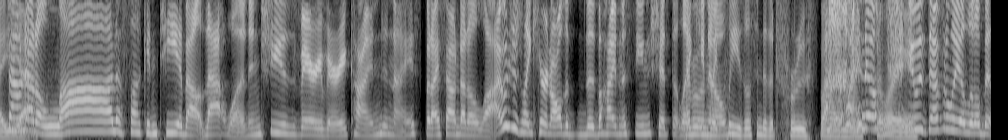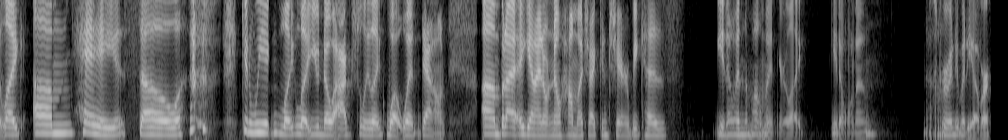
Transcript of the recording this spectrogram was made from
yeah. Found yeah. out a lot of fucking tea about that one and she is very very kind and nice, but I found out a lot. I was just like hearing all the the behind the scenes shit that like, Everyone's you know, like, please listen to the truth behind my know. story. It was definitely a little bit like, um, hey, so can we like let you know actually like what went down? Um, but I again I don't know how much I can share because, you know, in the moment you're like, you don't want to screw anybody over.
